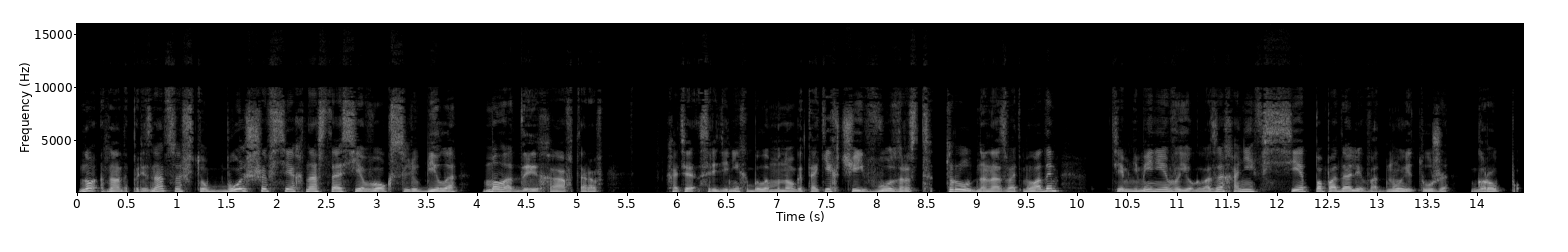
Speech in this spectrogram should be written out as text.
Но надо признаться, что больше всех Настасья Вокс любила молодых авторов – хотя среди них было много таких, чей возраст трудно назвать молодым, тем не менее в ее глазах они все попадали в одну и ту же группу.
